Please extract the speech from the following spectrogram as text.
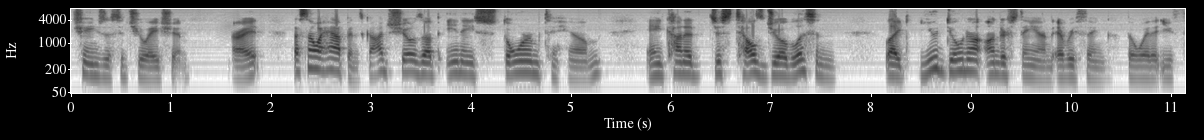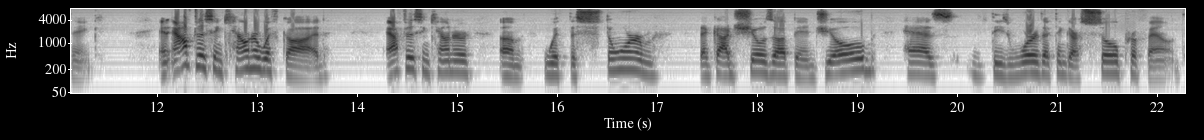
change the situation. All right, that's not what happens. God shows up in a storm to him, and kind of just tells Job, "Listen, like you do not understand everything the way that you think." And after this encounter with God, after this encounter um, with the storm that God shows up in, Job has these words I think are so profound.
